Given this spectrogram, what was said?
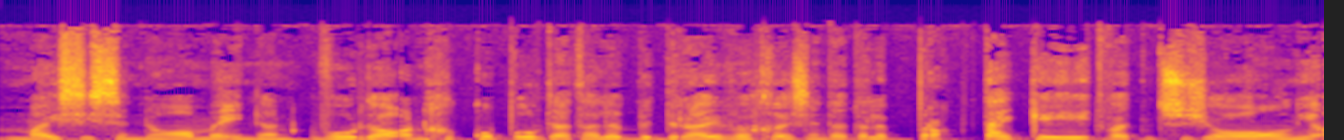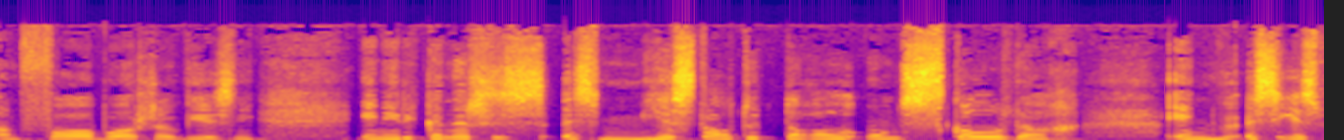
meisies se name en dan word daaraan gekoppel dat hulle bedrywig is en dat hulle praktyke het wat sosiaal nie aanvaarbaar sou wees nie. En hierdie kinders is is meestal totaal onskuldig en is eers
